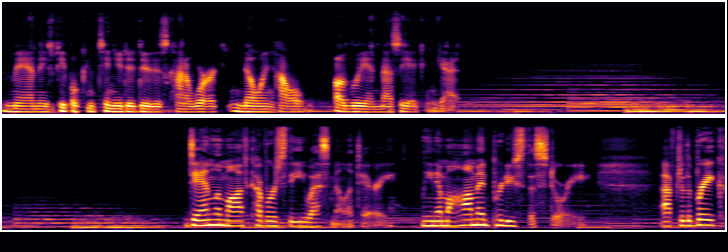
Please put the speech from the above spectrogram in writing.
man, these people continue to do this kind of work, knowing how ugly and messy it can get. Dan Lamothe covers the U.S. military. Linah Mohammad produced the story. After the break,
